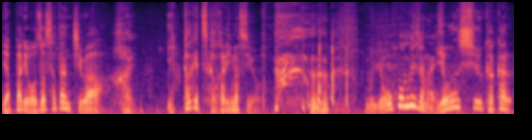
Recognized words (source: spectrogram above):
やっぱり小笹団地ははい。1ヶ月かかりますよ。もう4本目じゃないですか。4週かかる、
